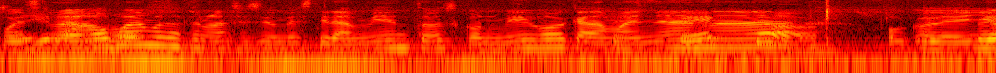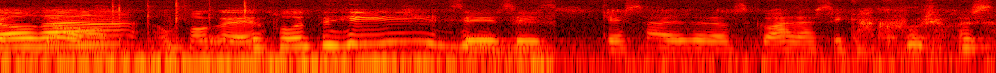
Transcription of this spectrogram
Pues desayunamos. luego podemos hacer una sesión de estiramientos conmigo cada mañana. Un poco de yoga, un poco de footy. Sí, sí. ¿Qué sabes de los koalas y canguros?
